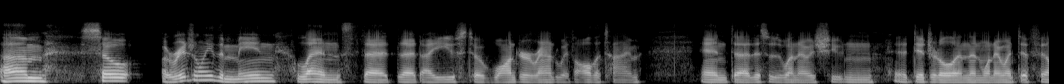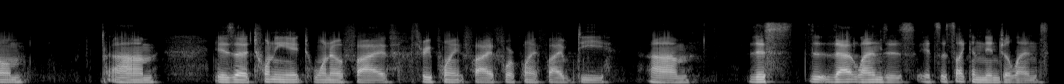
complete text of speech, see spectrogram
Um, so originally the main lens that that I used to wander around with all the time and uh, this was when I was shooting uh, digital, and then when I went to film, um, is a 28 to 105 3.5 4.5 D. Um, this th- that lens is it's it's like a ninja lens.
